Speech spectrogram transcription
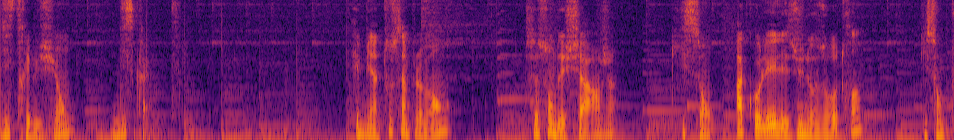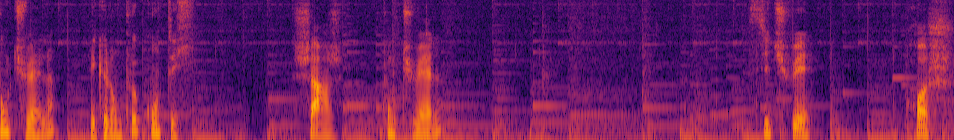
distribution discrète? Eh bien tout simplement, ce sont des charges qui sont accolées les unes aux autres, qui sont ponctuelles et que l'on peut compter. Charge ponctuelle située proches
